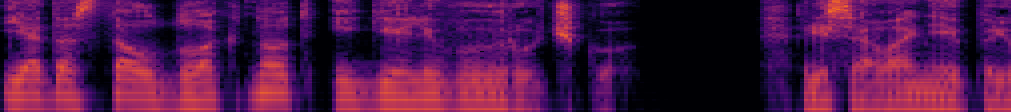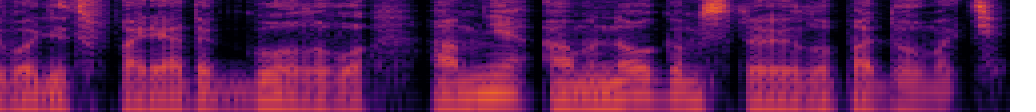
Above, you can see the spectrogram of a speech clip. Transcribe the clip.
я достал блокнот и гелевую ручку. Рисование приводит в порядок голову, а мне о многом стоило подумать.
